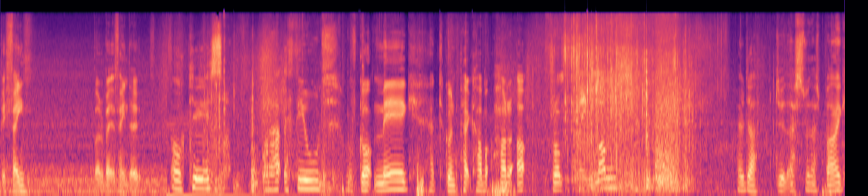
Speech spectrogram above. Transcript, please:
be fine, but we're about to find out. Okay, so we're at the field. We've got Meg. Had to go and pick her, her up from my mum's. How do I do this with this bag?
